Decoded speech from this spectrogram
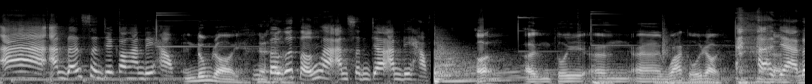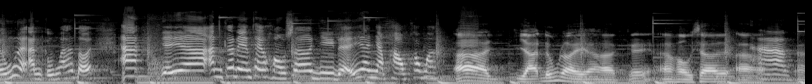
À anh đến xin cho con anh đi học. Đúng rồi. Tôi cứ tưởng là anh xin cho anh đi học. Ờ, ờ, tôi ờ, ờ, quá tuổi rồi. Dạ đúng rồi anh cũng quá tuổi. À vậy à, anh có đem theo hồ sơ gì để à, nhập học không à à dạ đúng rồi à, cái à, hồ sơ à, À, à,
